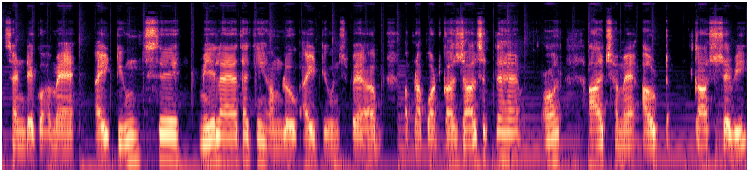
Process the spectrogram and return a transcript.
संडे को हमें आई से मेल आया था कि हम लोग आई पे अब अपना पॉडकास्ट डाल सकते हैं। और आज हमें आउटकास्ट से भी,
